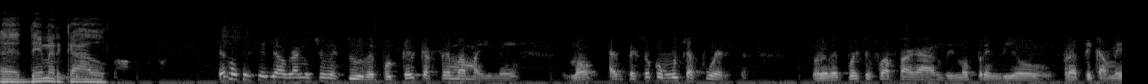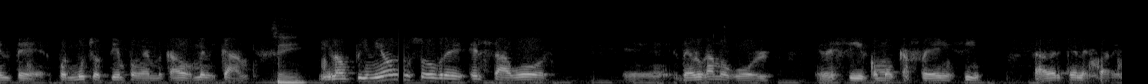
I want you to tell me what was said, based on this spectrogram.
eh, de mercado. Yo no sé si ellos habrán hecho un estudio de por qué el café Mama Inés, ¿no? Empezó con mucha fuerza, pero después se fue apagando y no prendió prácticamente por mucho tiempo en el mercado dominicano. Sí. Y la opinión sobre el sabor eh, de órgano Gold, es decir, como café en sí, saber qué les parece.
